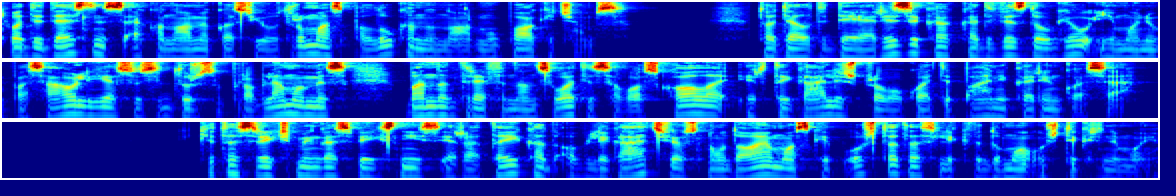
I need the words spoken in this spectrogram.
tuo didesnis ekonomikos jautrumas palūkanų normų pokyčiams. Todėl didėja rizika, kad vis daugiau įmonių pasaulyje susidurs su problemomis, bandant refinansuoti savo skolą ir tai gali išprovokuoti paniką rinkose. Kitas reikšmingas veiksnys yra tai, kad obligacijos naudojamos kaip užtatas likvidumo užtikrinimui.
